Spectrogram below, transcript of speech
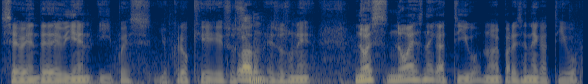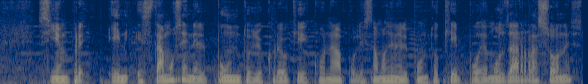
se vende de bien y pues yo creo que eso es, eso es un, no es, no es negativo, no me parece negativo, siempre estamos en el punto, yo creo que con Apple estamos en el punto que podemos dar razones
